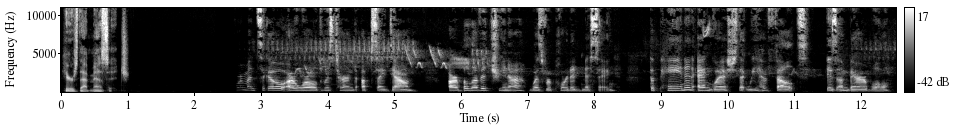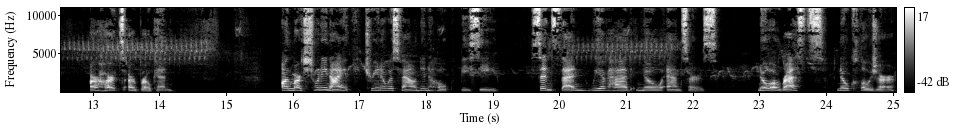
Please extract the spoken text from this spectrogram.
Here's that message. Four months ago, our world was turned upside down. Our beloved Trina was reported missing. The pain and anguish that we have felt is unbearable. Our hearts are broken. On March 29th, Trina was found in Hope, BC. Since then, we have had no answers, no arrests, no closure.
